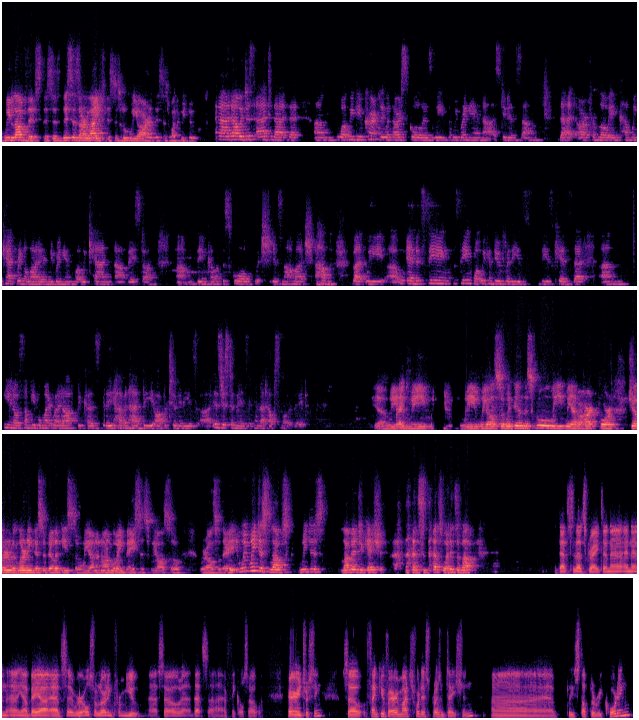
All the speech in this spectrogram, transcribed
we love this. This is this is our life. This is who we are this is what we do. And I would just add to that, that um, what we do currently with our school is we, we bring in uh, students um, that are from low income. We can't bring a lot in, we bring in what we can uh, based on um, the income of the school, which is not much. Um, But we, uh, and it's seeing, seeing what we can do for these, these kids that, um, you know, some people might write off because they haven't had the opportunities uh, is just amazing and that helps motivate. yeah we Right. and we we we also within the school we we have a heart for children with learning disabilities so we on an ongoing basis we also we're also there we, we just love we just love education that's that's what it's about That's that's great, and uh, and then uh, yeah, Bea adds uh, we're also learning from you, uh, so uh, that's uh, I think also very interesting. So thank you very much for this presentation. Please stop the recording.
